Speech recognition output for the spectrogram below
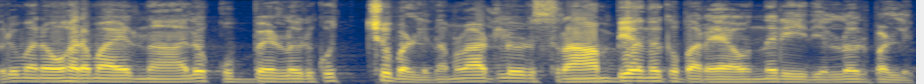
ഒരു മനോഹരമായ നാല് കുബ്ബയുള്ള ഒരു കൊച്ചു പള്ളി. നമ്മുടെ നാട്ടിലൊരു ശ്രാമ്പ്യ എന്നൊക്കെ പറയാവുന്ന രീതിയിലുള്ള ഒരു പള്ളി.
